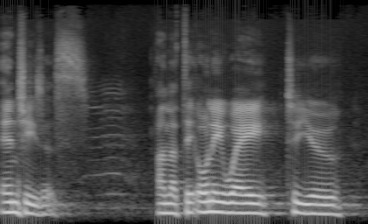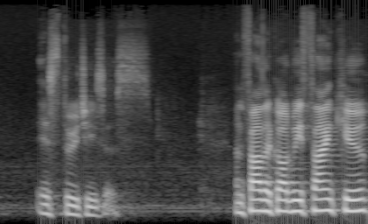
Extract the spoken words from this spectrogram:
in Jesus and that the only way to you is through Jesus. And Father God, we thank you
